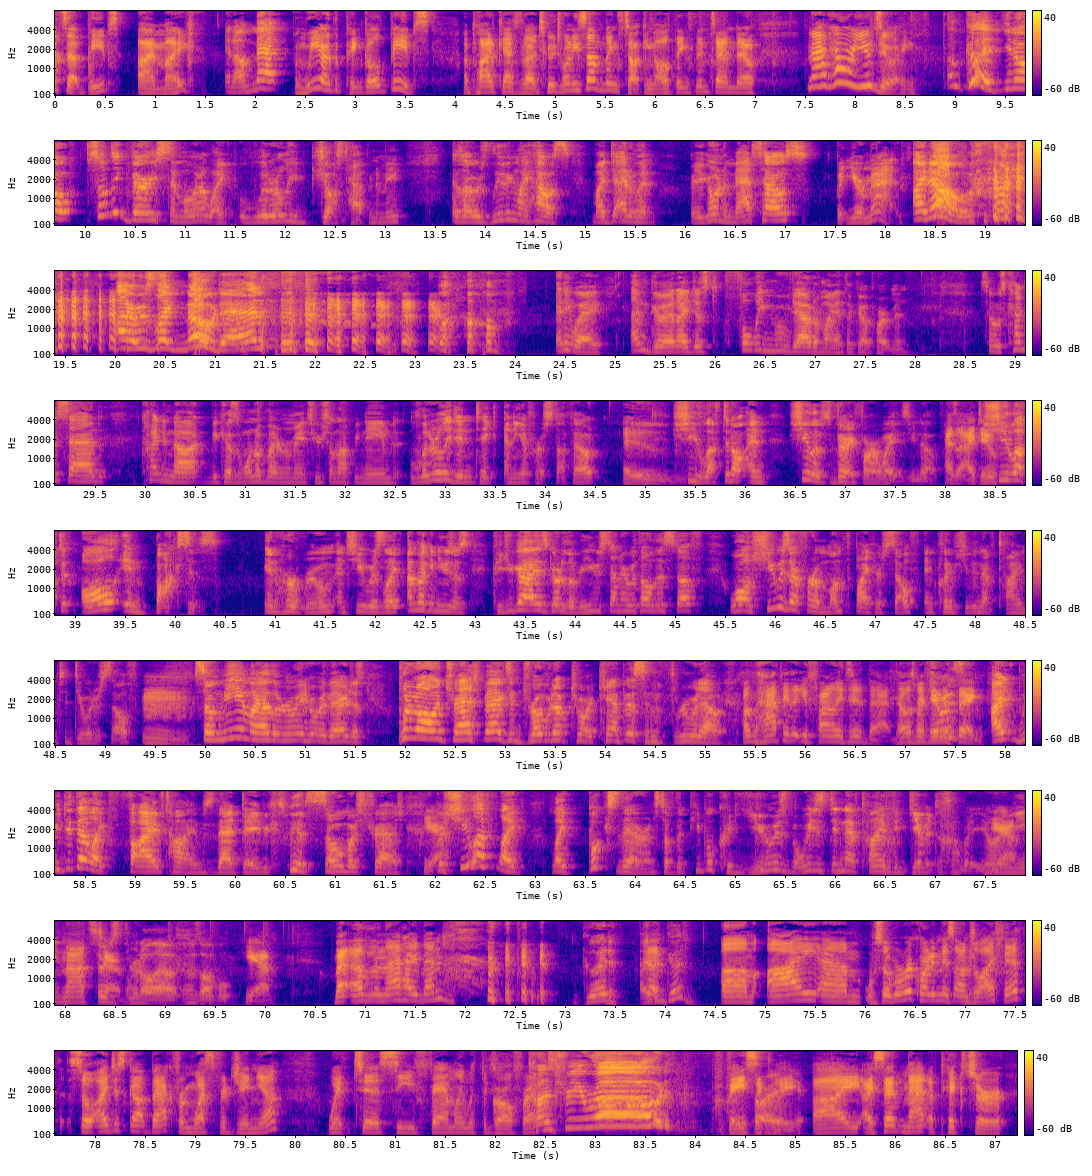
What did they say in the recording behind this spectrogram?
What's up, peeps? I'm Mike, And I'm Matt. and we are the Pink Gold Peeps, a podcast about 220 somethings talking all things Nintendo. Matt, how are you doing? I'm good. You know, something very similar, like, literally just happened to me. As I was leaving my house, my dad went, Are you going to Matt's house? But you're Matt. I know! I was like, No, Dad! But, um, anyway, I'm good. I just fully moved out of my Ithaca apartment. So it was kind of sad, kind of not, because one of my roommates, who shall not be named, literally didn't take any of her stuff out. oh, She left it all, and she lives very far away, as you know. as I do. She left it all in boxes in her room, and she was like, I'm not going to use this. Could you guys go to the reuse center with all this stuff? While she was there for a month by herself and claimed she didn't have time to do it herself. Mm. So me and my other roommate who were there just put it all in trash bags and drove it up to our campus and threw it out. I'm happy that you finally did that. That was my favorite was- thing. I we did that like five times that day because we had so much trash. Yeah. But she left like like books there and stuff that people could use, but we just didn't have time to give it to somebody. You know what I mean? It's so we just threw it all out. It was awful. Yeah. But other than that, how you been? Good. I've Good. been good. Um, I am. so we're recording this on July fifth. So I just got back from West Virginia, went to see family with the girlfriend. Country road. Basically, I I sent Matt a picture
